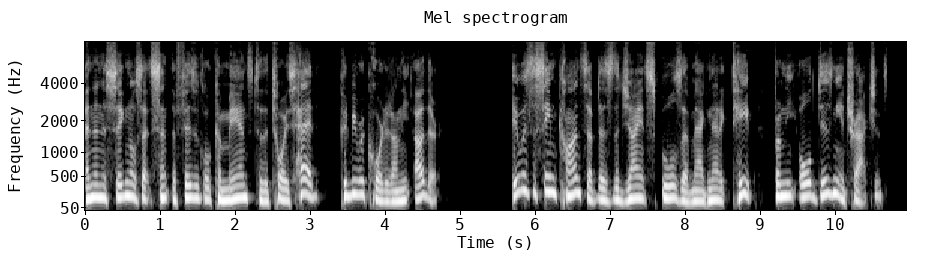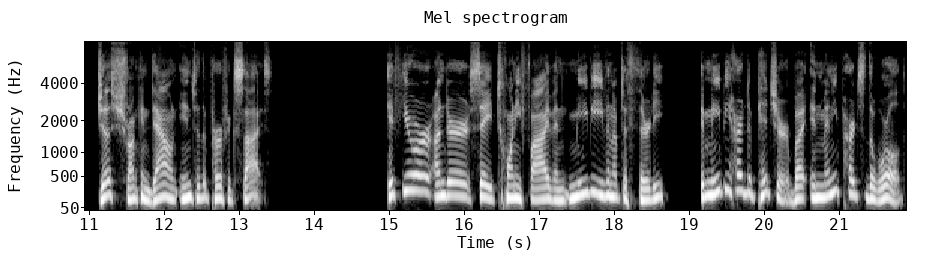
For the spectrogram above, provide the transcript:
and then the signals that sent the physical commands to the toy's head could be recorded on the other. It was the same concept as the giant spools of magnetic tape from the old Disney attractions, just shrunken down into the perfect size. If you're under, say, 25 and maybe even up to 30, it may be hard to picture, but in many parts of the world,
